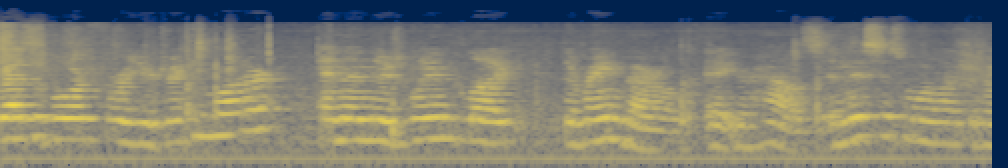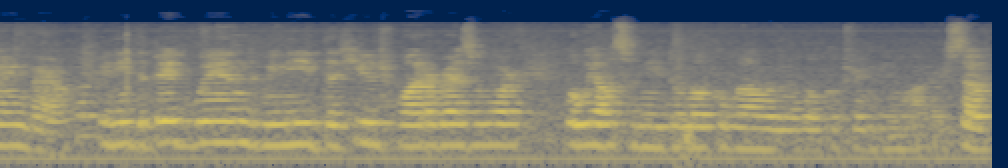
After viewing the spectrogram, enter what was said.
reservoir for your drinking water, and then there's wind like the rain barrel at your house. And this is more like the rain barrel. We need the big wind, we need the huge water reservoir, but we also need the local well and the local drinking water. So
